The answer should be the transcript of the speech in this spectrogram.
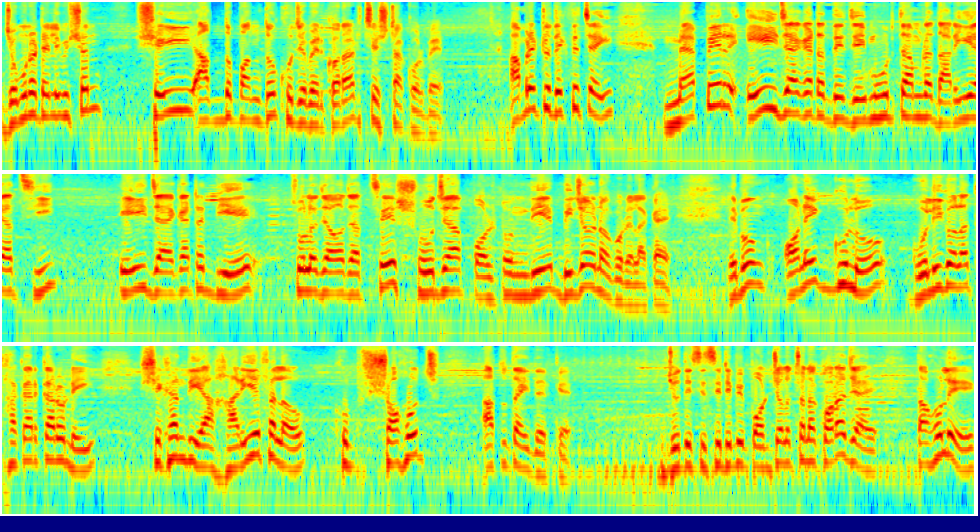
যমুনা টেলিভিশন সেই আদ্যপান্ত খুঁজে বের করার চেষ্টা করবে। আমরা একটু দেখতে চাই, ম্যাপের এই জায়গাটাতে যেই মুহূর্তে আমরা দাঁড়িয়ে আছি, এই জায়গাটা দিয়ে চলে যাওয়া যাচ্ছে সোজা পল্টন দিয়ে বিজয়নগর এলাকায়। এবং অনেকগুলো গলিগলা থাকার কারণেই সেখান দিয়ে হারিয়ে ফেলাও খুব সহজ আততায়ীদেরকে। যদি সিসিটিভি পর্যালোচনা করা যায়, তাহলে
